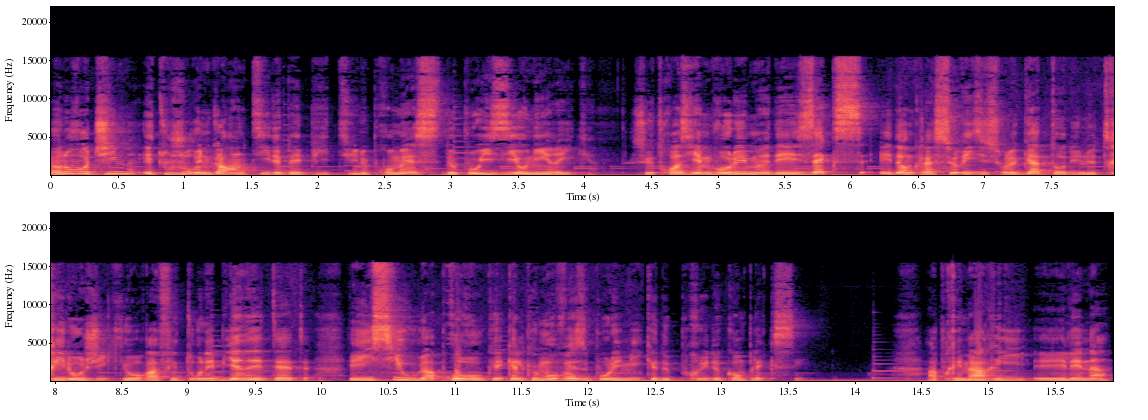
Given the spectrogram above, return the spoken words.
Un nouveau Jim est toujours une garantie de pépite, une promesse de poésie onirique. Ce troisième volume des Ex est donc la cerise sur le gâteau d'une trilogie qui aura fait tourner bien des têtes, et ici ou là provoqué quelques mauvaises polémiques de prudes complexées. Après Marie et Elena,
